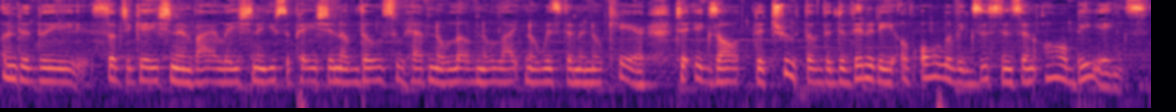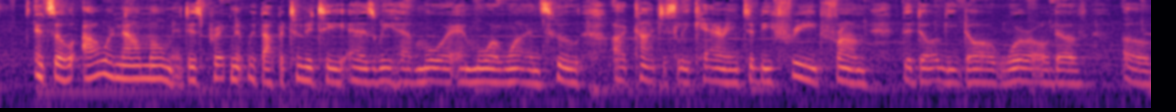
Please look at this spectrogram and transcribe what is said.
under the subjugation and violation and usurpation of those who have no love, no light, no wisdom, and no care to exalt the truth of the divinity of all of existence and all beings. And so our now moment is pregnant with opportunity as we have more and more ones who are consciously caring to be freed from the dog eat dog world of, of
